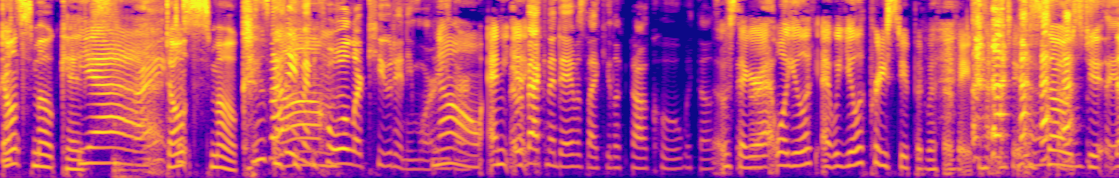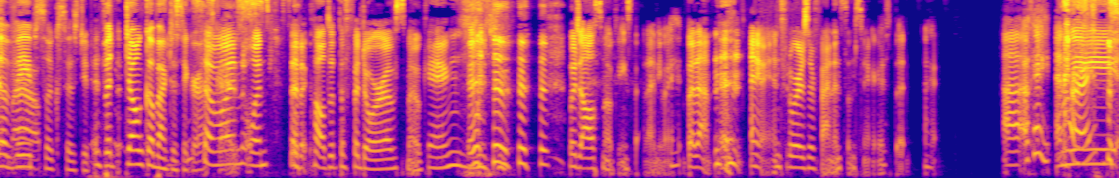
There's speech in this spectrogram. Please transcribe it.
Don't smoke, kids. Yeah. Right? Don't Just- smoke. It's not even cool or cute anymore. No. either. And Remember it- back in the day, it was like you looked all cool with those a cigarette. Well, you look uh, well, you look pretty stupid with a vape pen too. so Say stupid. it The loud. vapes look so stupid. But don't go back to cigarettes. Someone guys. once said it called it the fedora of smoking, which, which all smoking's bad anyway. But um, anyway, and fedoras are fun in some scenarios. But okay, uh, okay, and we,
